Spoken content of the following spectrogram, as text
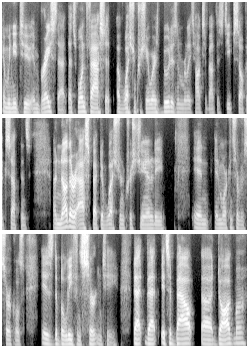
and we need to embrace that. That's one facet of Western Christianity, whereas Buddhism really talks about this deep self acceptance. Another aspect of Western Christianity in in more conservative circles is the belief in certainty that that it's about uh, dogma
